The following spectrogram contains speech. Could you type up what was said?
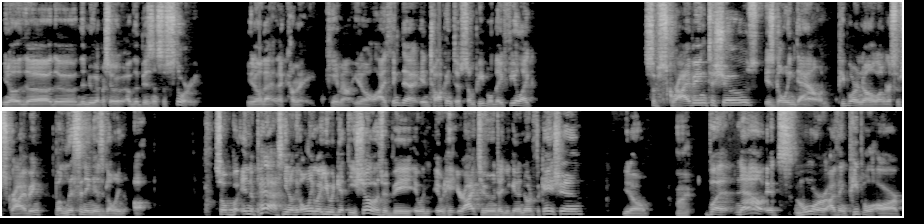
You know the the the new episode of the Business of Story. You know that that come, came out. You know, I think that in talking to some people, they feel like subscribing to shows is going down. People are no longer subscribing, but listening is going up. So, but in the past, you know, the only way you would get these shows would be it would it would hit your iTunes and you get a notification, you know. Right. But now it's more. I think people are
